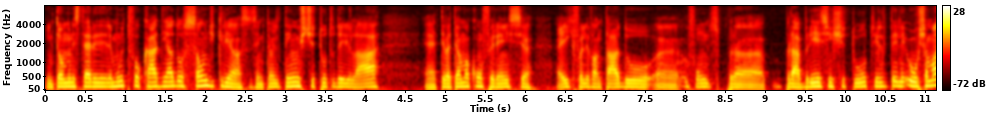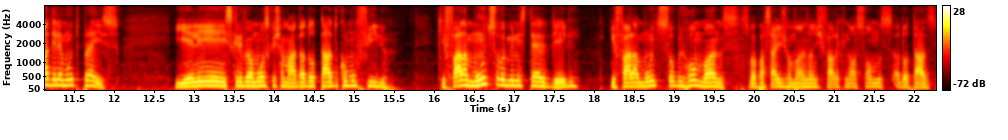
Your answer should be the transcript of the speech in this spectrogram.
Então o ministério dele é muito focado em adoção de crianças. Então ele tem um instituto dele lá. É, teve até uma conferência aí que foi levantado uh, fundos para abrir esse instituto. Ele, ele, o chamado dele é muito para isso. E ele escreveu uma música chamada Adotado como um Filho, que fala muito sobre o ministério dele e fala muito sobre Romanos, sobre a passagem de Romanos, onde fala que nós somos adotados.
